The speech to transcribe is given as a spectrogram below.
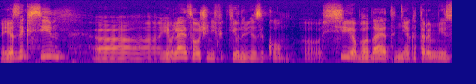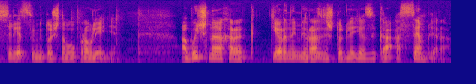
Язык C э, является очень эффективным языком. C обладает некоторыми средствами точного управления. Обычно характерными разве что для языка ассемблера.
